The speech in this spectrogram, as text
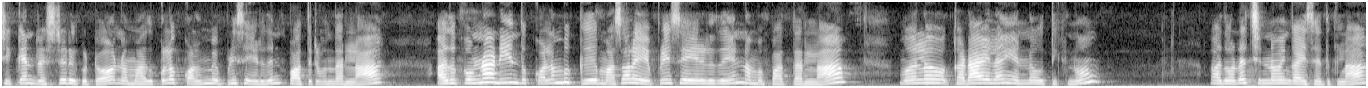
சிக்கன் ரெஸ்ட் எடுக்கட்டும். நம்ம அதுக்குள்ளே குழம்பு எப்படி செய்கிறதுன்னு பார்த்துட்டு வந்துடலாம். அதுக்கு முன்னாடி இந்த குழம்புக்கு மசாலா எப்படி செய்கிறதுன்னு நம்ம பார்த்துடலாம். முதல்ல கடாயில் எண்ணெய் ஊற்றிக்கணும் அதோட சின்ன வெங்காயம் சேர்த்துக்கலாம்.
